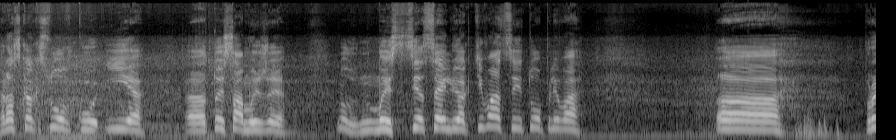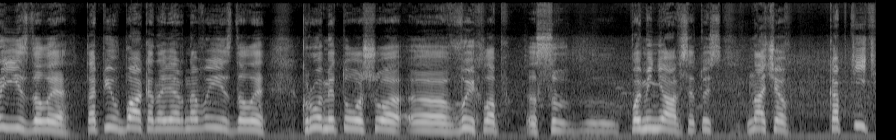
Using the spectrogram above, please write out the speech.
розкоксовку і е, той самий же, ну, ми з целью активації топлива. Е, проїздили та півбака, мабуть, виїздили. Крім того, що е, вихлоп помінявся, тобто почав коптити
